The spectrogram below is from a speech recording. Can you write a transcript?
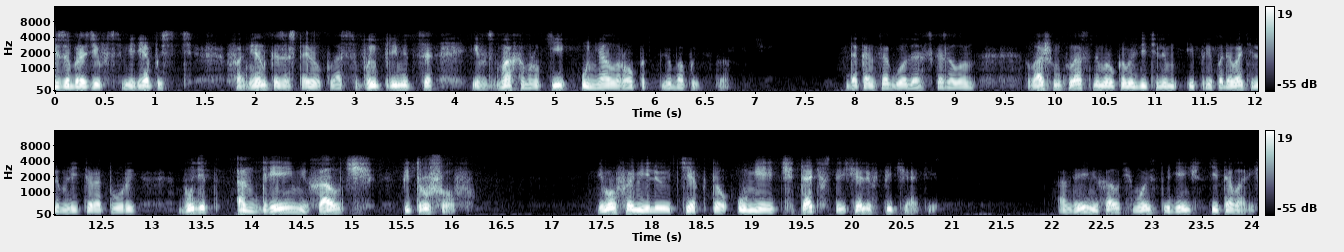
Изобразив свирепость, Фоменко заставил класс выпрямиться и взмахом руки унял ропот любопытства. «До конца года», — сказал он, — «вашим классным руководителем и преподавателем литературы будет Андрей Михайлович Петрушев. Его фамилию те, кто умеет читать, встречали в печати. Андрей Михайлович мой студенческий товарищ.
